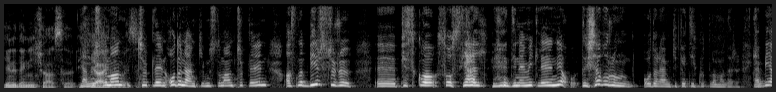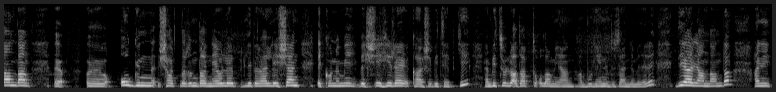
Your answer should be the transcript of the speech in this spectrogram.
yeniden inşası, ihya Yani Müslüman edilmesi. Türklerin o dönemki Müslüman Türklerin aslında bir sürü e, psikososyal dinamiklerini dışa vurun o dönemki fetih kutlamaları. Yani bir yandan e, e, o gün şartlarında neoliberalleşen ekonomi ve şehire karşı bir tepki. Yani bir türlü adapte olamayan bu yeni düzenlemelere. Diğer yandan da hani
